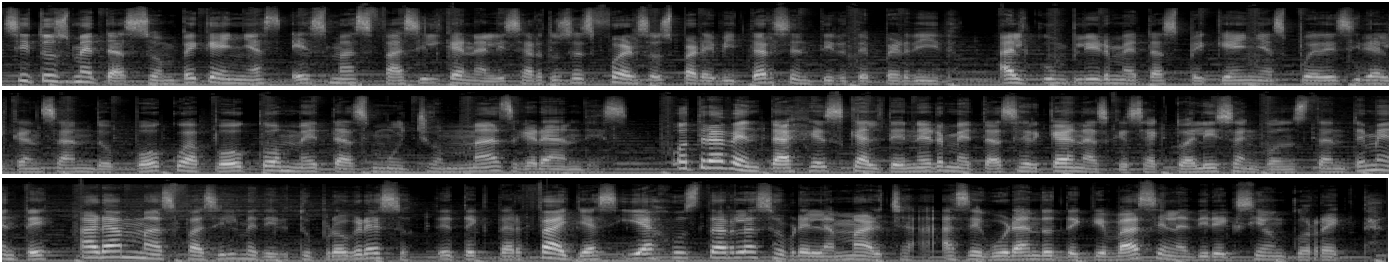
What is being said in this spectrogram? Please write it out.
Si tus metas son pequeñas, es más fácil canalizar tus esfuerzos para evitar sentirte perdido. Al cumplir metas pequeñas, puedes ir alcanzando poco a poco metas mucho más grandes. Otra ventaja es que al tener metas cercanas que se actualizan constantemente, hará más fácil medir tu progreso, detectar fallas y ajustarlas sobre la marcha, asegurándote que vas en la dirección correcta.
